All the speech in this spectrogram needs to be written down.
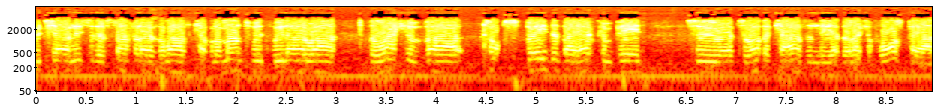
which uh, Nissan have suffered over the last couple of months. With we know uh, the lack of uh, top speed that they have compared to uh, to other cars, and the, the lack of horsepower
